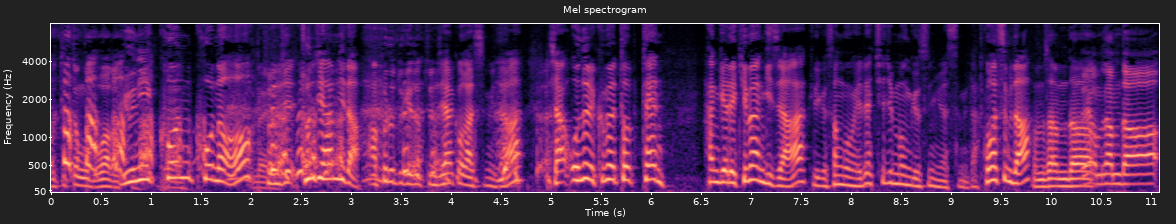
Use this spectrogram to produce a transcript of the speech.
어땠던 거 모아가. 유니콘 네. 코너 네. 존재 존재합니다. 앞으로도 계속 존재할 것 같습니다. 자, 오늘 금요 톱10 한결의 김한 기자 그리고 성공회대 최진봉 교수님이었습니다. 고맙습니다. 감사합니다. 네, 감사합니다.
